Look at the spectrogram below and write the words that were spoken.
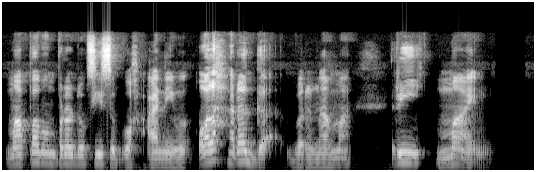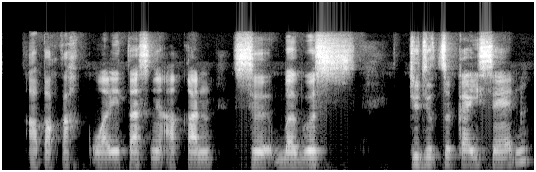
MAPPA memproduksi sebuah anime olahraga bernama Remind. Apakah kualitasnya akan sebagus Jujutsu Kaisen?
